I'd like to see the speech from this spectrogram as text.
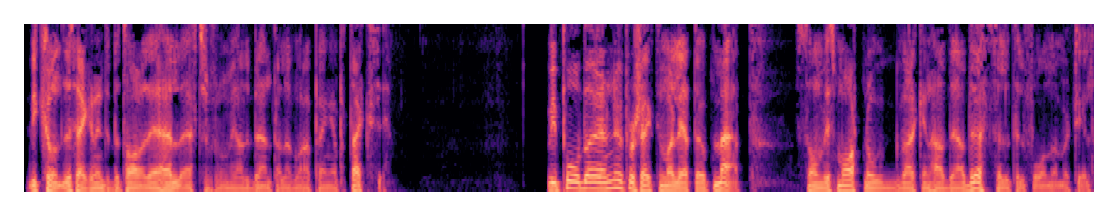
Vi kunde säkert inte betala det heller eftersom vi hade bränt alla våra pengar på taxi. Vi påbörjade nu projektet med att leta upp Matt, som vi smart nog varken hade adress eller telefonnummer till.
